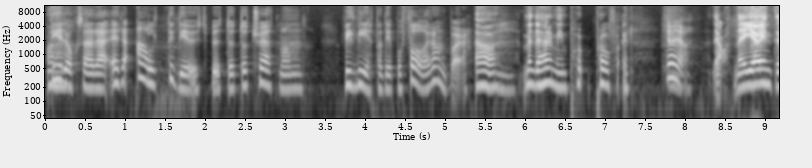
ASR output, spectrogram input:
Det är dock så här, är det alltid det utbytet, då tror jag att man vill veta det på förhand bara. Ja, men det här är min profile. Ja, ja. Ja, nej, jag är inte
